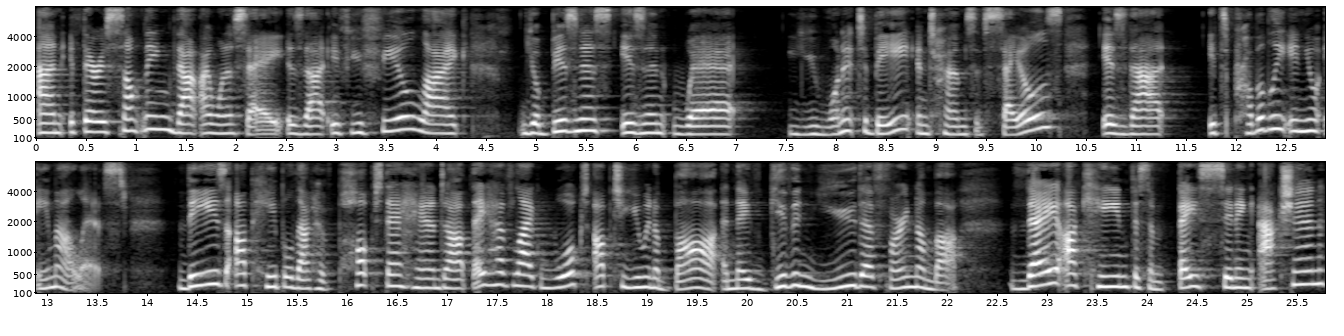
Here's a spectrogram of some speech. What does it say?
And if there is something that I want to say, is that if you feel like your business isn't where you want it to be in terms of sales, is that it's probably in your email list. These are people that have popped their hand up. They have like walked up to you in a bar and they've given you their phone number. They are keen for some face sitting action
